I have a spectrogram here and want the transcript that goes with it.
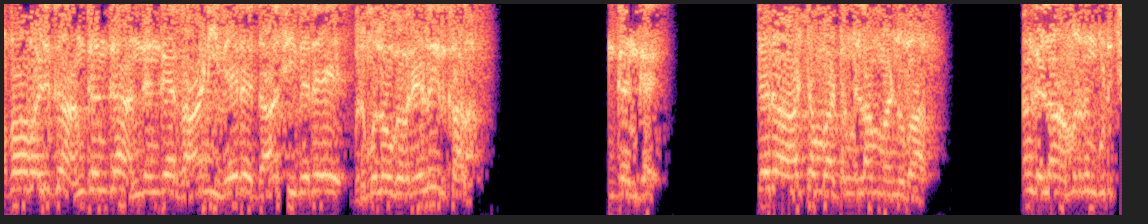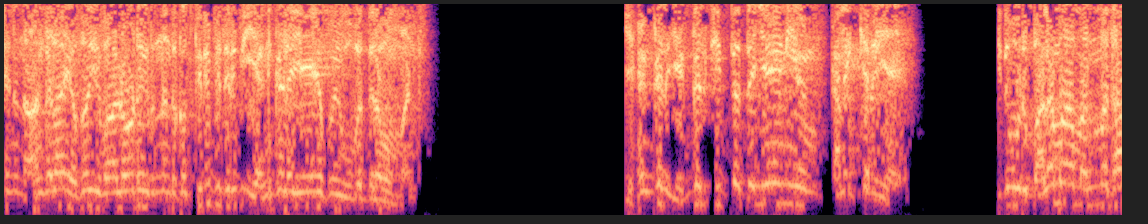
அவளுக்கு அங்கங்க அங்கங்க ராணி வேற தாசி வேற பிரம்மலோக வரையிலும் இருக்காளாம். அங்கங்க. ஏதோ ஆட்டம் பாட்டங்கள்லாம் பண்ணுவா. நாங்கெல்லாம் அமிர்தம் குடிச்சுன்னு நாங்களாம் ஏதோ இவாளோட இருந்திருக்கோம். திருப்பி திருப்பி எங்களையே போய் உபதிரவம் பண்ண. எங்கள் எங்கள் சித்தத்தையே நீ கலைக்கிறையே. இது ஒரு பலமா மன்மதா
